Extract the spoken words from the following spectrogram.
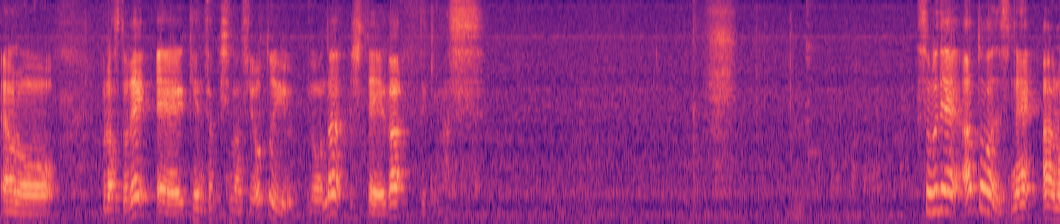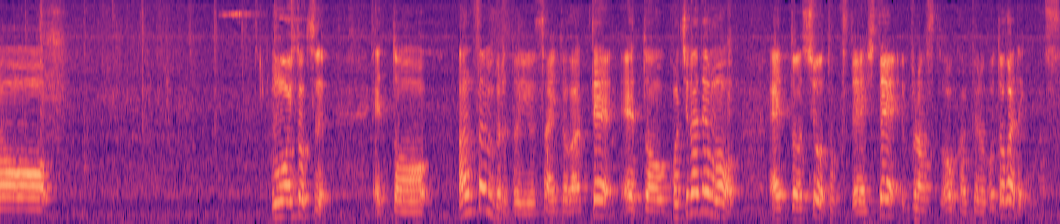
あのブラストで、えー、検索しますよというような指定ができます。それであとはですねあのもう一つえっとアンサンブルというサイトがあって、えっと、こちらでもえっと、種を特定してブラストをかけることができます。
